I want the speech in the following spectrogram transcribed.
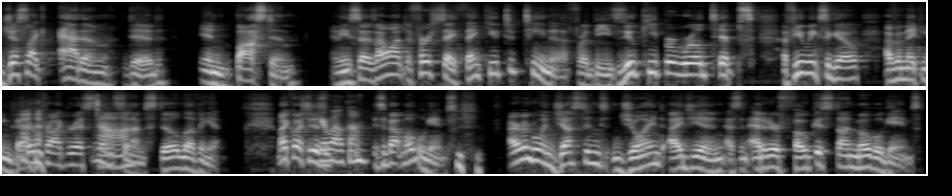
just like Adam did in Boston. And he says, I want to first say thank you to Tina for the Zookeeper World tips a few weeks ago. I've been making better progress since, and I'm still loving it. My question is You're welcome. It's about mobile games. I remember when Justin joined IGN as an editor focused on mobile games.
